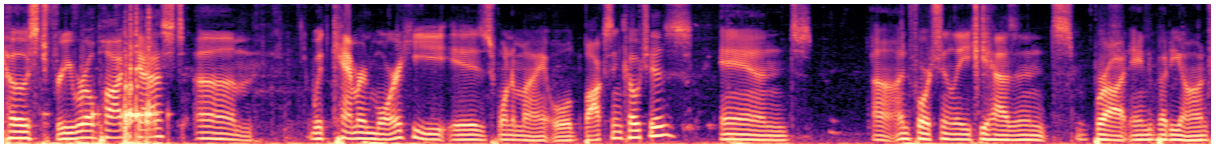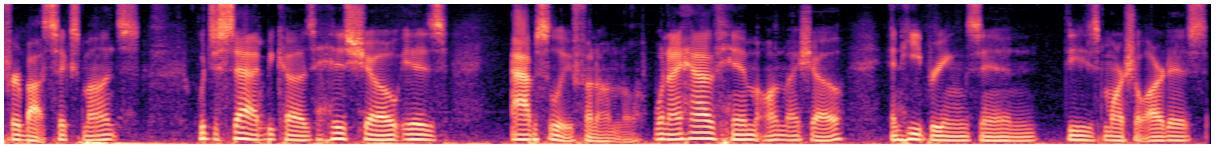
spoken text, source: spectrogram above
host Free Roll podcast um, with Cameron Moore. He is one of my old boxing coaches, and uh, unfortunately, he hasn't brought anybody on for about six months, which is sad because his show is absolutely phenomenal. When I have him on my show and he brings in these martial artists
